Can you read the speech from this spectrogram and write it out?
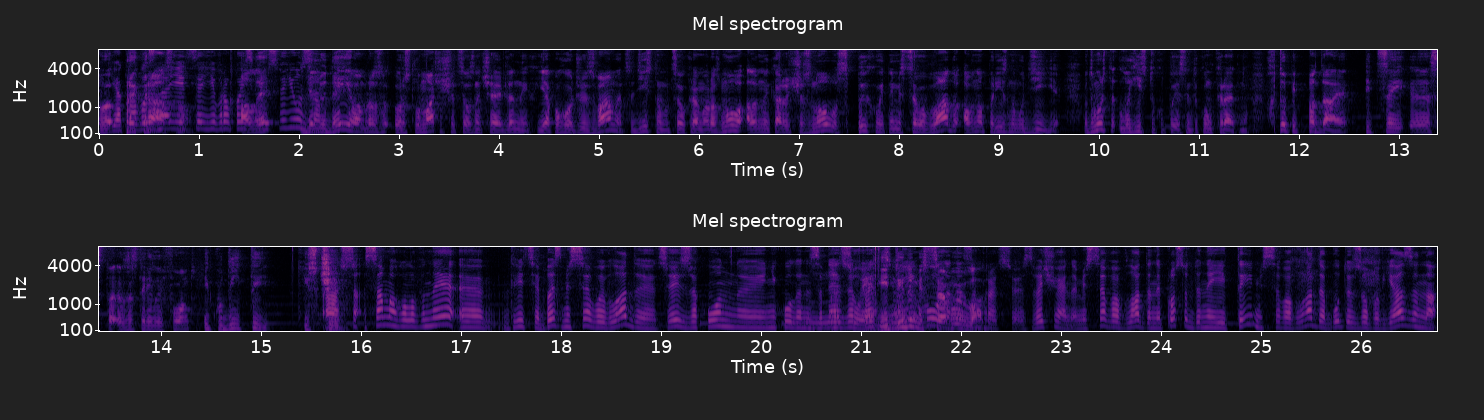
яка прекрасно. визнається європейським але союзом. Для людей я вам роз, розтлумачу, що це означає для них. Я погоджуюсь з вами, це дійсно це окрема розмова, але вони кажуть, що знову спихують на місцеву владу, а воно по-різному діє. От ви можете логістику пояснити конкретно, хто підпадає під цей е, ста- застарілий фонд і куди йти? І з чим? А, са- саме головне, е, дивіться, без місцевої влади цей закон е, ніколи не запрацює. запрацює. Йти до місцевої влади. Звичайно, місцева влада не просто до неї йти. Місцева влада буде зобов'язана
